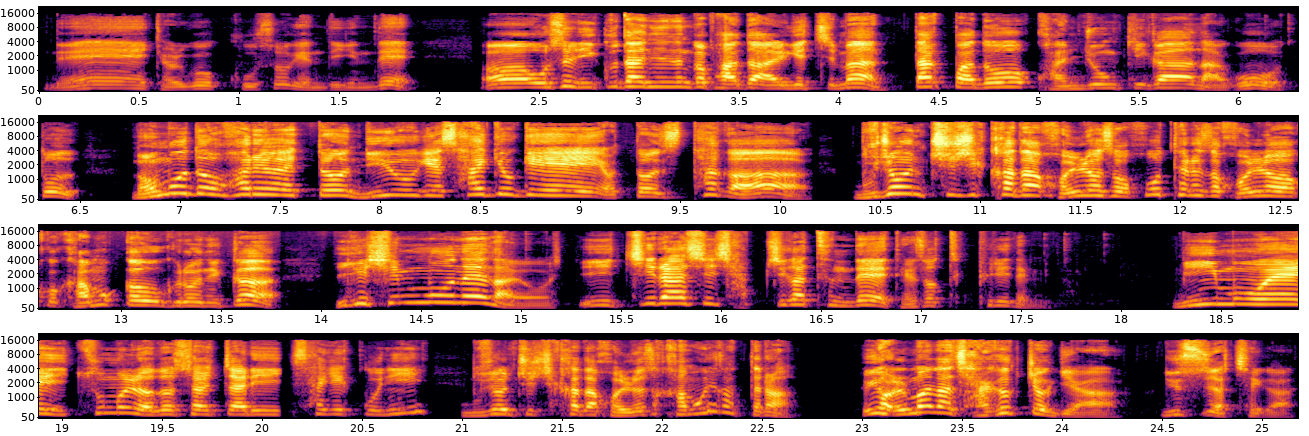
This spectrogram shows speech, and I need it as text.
네, 결국 구속 엔딩인데, 어, 옷을 입고 다니는 걸 봐도 알겠지만, 딱 봐도 관종기가 나고, 또 너무도 화려했던 뉴욕의 사교계의 어떤 스타가 무전 취식하다 걸려서 호텔에서 걸려갖고 감옥 가고 그러니까 이게 신문에 나요. 이 찌라시 잡지 같은데 대서 특필이 됩니다. 미모의 28살짜리 사기꾼이 무전 취식하다 걸려서 감옥에 갔더라. 이게 얼마나 자극적이야. 뉴스 자체가.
